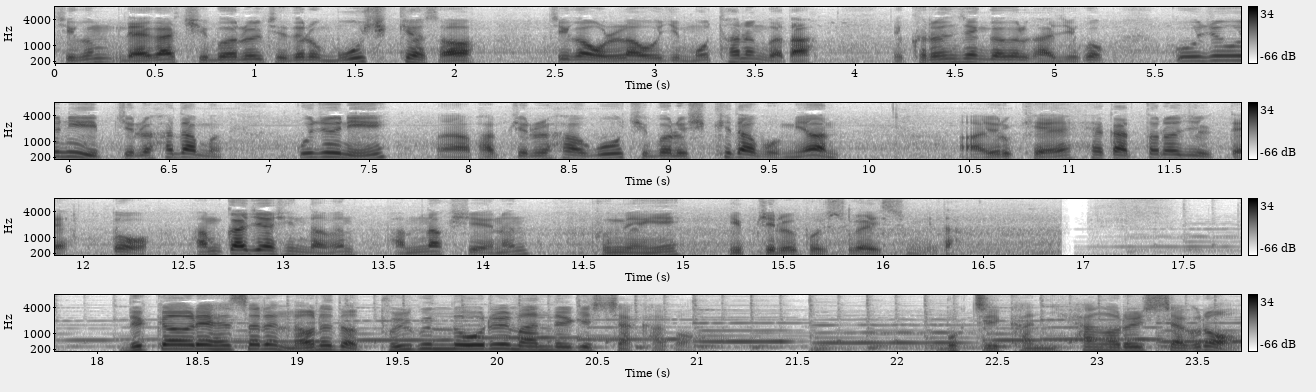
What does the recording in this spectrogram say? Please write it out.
지금 내가 집어를 제대로 못 시켜서 찌가 올라오지 못하는 거다. 그런 생각을 가지고 꾸준히 입질을 하다 보면 꾸준히 아, 밥질을 하고 집어를 시키다 보면 아, 이렇게 해가 떨어질 때 또 밤까지 하신다면 밤낚시에는 분명히 입질을 볼 수가 있습니다. 늦가을의 햇살은 어느덧 붉은 노을을 만들기 시작하고 묵직한 향어를 시작으로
